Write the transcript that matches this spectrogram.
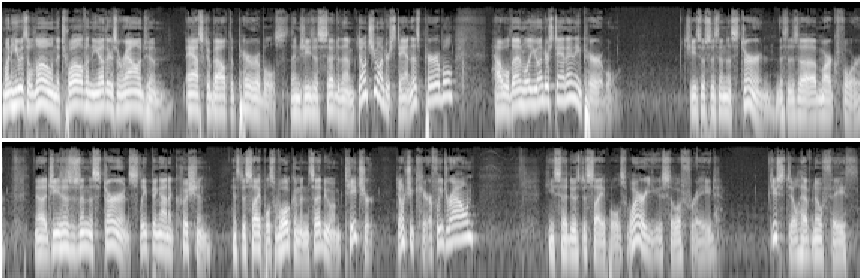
When he was alone, the twelve and the others around him asked about the parables. Then Jesus said to them, Don't you understand this parable? How will then will you understand any parable? Jesus is in the stern. This is uh, Mark 4. Uh, Jesus is in the stern, sleeping on a cushion. His disciples woke him and said to him, Teacher, don't you care if we drown? He said to his disciples, Why are you so afraid? Do you still have no faith?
